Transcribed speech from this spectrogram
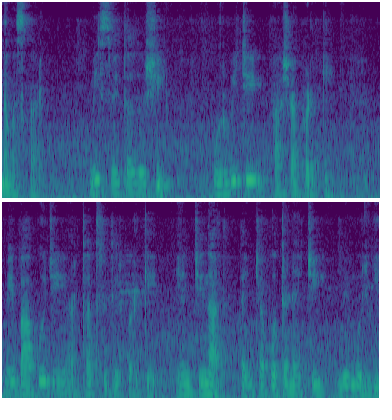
नमस्कार. मी स्मिता जोशी पूर्वीची आशा फडके. मी बाबूजी अर्थात सुधीर फडके यांची नात त्यांच्या पुतण्याची मी मुलगी.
